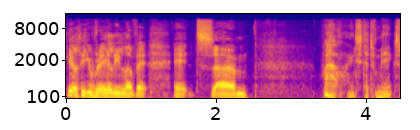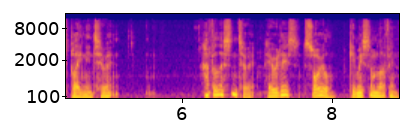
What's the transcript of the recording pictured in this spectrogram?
really, really love it. It's um, well, instead of me explaining to it, have a listen to it. Here it is, Soil. Give me some loving.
